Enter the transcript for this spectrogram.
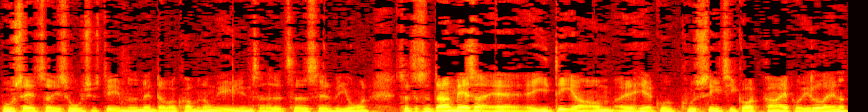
bosat sig i solsystemet, men der var kommet nogle aliens, der havde taget selve jorden. Så, så der er masser af, af idéer om, at her kunne, kunne Seti godt pege på et eller andet.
